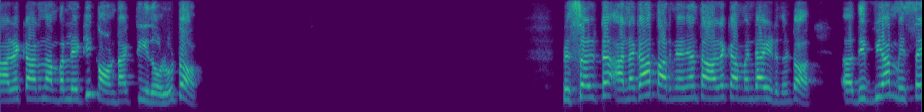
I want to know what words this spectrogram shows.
താഴെ കാണുന്ന നമ്പറിലേക്ക് കോൺടാക്ട് ചെയ്തോളൂ കേട്ടോ. റിസൾട്ട് അനഘ പറഞ്ഞ ഞാൻ താഴെ കമന്റ് ആയിരുന്നു കേട്ടോ ദിവ്യ മിസ്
